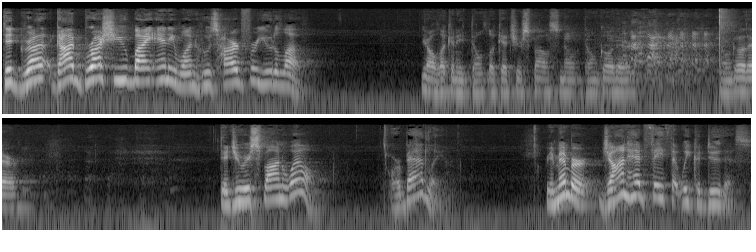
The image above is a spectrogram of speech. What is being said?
Did God brush you by anyone who's hard for you to love? You're all looking at, don't look at your spouse. No, don't go there. don't go there. Did you respond well or badly? Remember, John had faith that we could do this.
